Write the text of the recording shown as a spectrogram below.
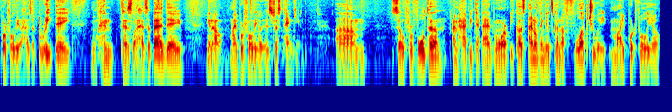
portfolio has a great day. When Tesla has a bad day, you know, my portfolio is just tanking. Um, so for Volta, I'm happy to add more because I don't think it's going to fluctuate my portfolio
